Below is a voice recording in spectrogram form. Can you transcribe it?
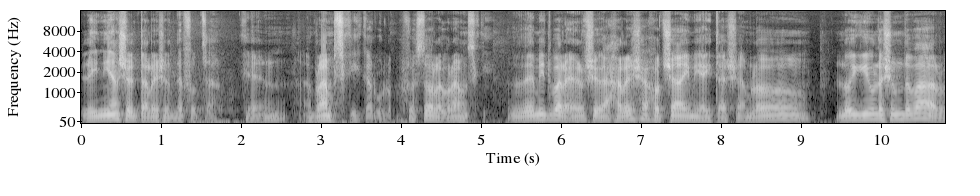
לעניין של טרשת נפוצה. כן, אברמסקי קראו לו, פרופסור אברמסקי. ומתברר שאחרי שהחודשיים היא הייתה שם, לא, לא הגיעו לשום דבר,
